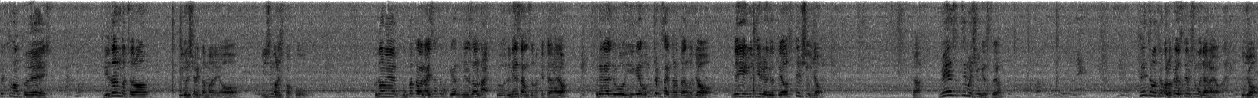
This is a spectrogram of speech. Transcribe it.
트리트먼트에 대단한 것처럼 이걸 시작했단 말이에요. 20만원씩 받고. 그 다음에 못 갔다가 라이선스 바뀌면서 라, 그 르네상스 바뀌었잖아요. 그래가지고 이게 엄청 비싸게 팔았다는 거죠. 근데 이게 유지력이 어때요? 스팀 씌우죠? 자, 왜 스팀을 씌우겠어요? 트리트먼트 효과를 높여서 씌운 거잖아요. 그죠?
